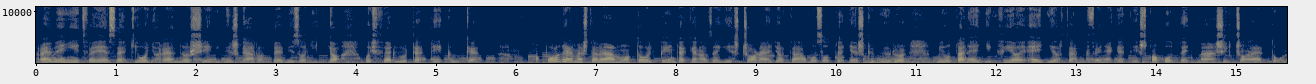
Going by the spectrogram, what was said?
Reményét fejezve ki, hogy a rendőrségi vizsgálat bebizonyítja, hogy felültették őket. A polgármester elmondta, hogy pénteken az egész családja távozott egy esküvőről, miután egyik fia egyértelmű fenyegetést kapott egy másik családtól.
